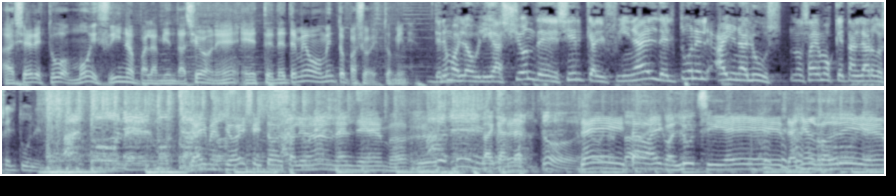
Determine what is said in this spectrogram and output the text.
ayer estuvo muy fino para la ambientación. ¿eh? Este, en determinado momento pasó esto, mire. Tenemos la obligación de decir que al final del túnel hay una luz. No sabemos qué tan largo es el túnel. Y ahí metió ella y todo salió en el tiempo. La cantaron todos. Sí, estaba ahí con Lucy, eh, Daniel Rodríguez.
